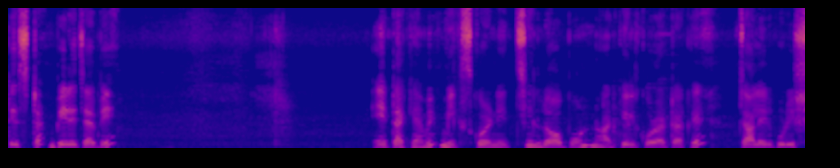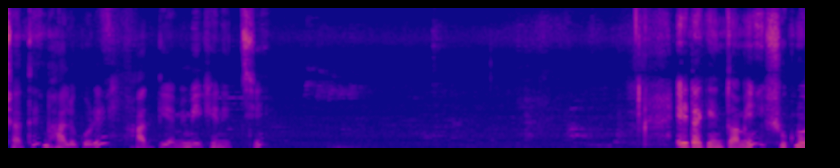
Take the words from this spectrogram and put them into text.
টেস্টটা বেড়ে যাবে। এটাকে আমি মিক্স করে নিচ্ছি লবণ, নারকেল কোড়াটাকে, চালের গুঁড়ির সাথে ভালো করে হাত দিয়ে আমি মেখে নিচ্ছি। এটা কিন্তু আমি শুকনো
